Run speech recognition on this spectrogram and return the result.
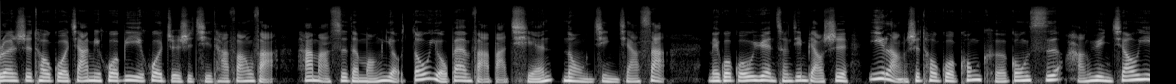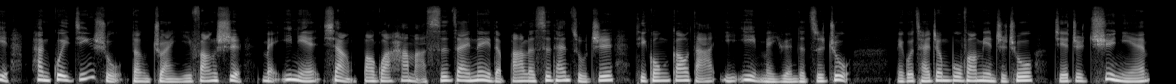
论是透过加密货币，或者是其他方法，哈马斯的盟友都有办法把钱弄进加萨。美国国务院曾经表示，伊朗是透过空壳公司、航运交易和贵金属等转移方式，每一年向包括哈马斯在内的巴勒斯坦组织提供高达一亿美元的资助。美国财政部方面指出，截至去年，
